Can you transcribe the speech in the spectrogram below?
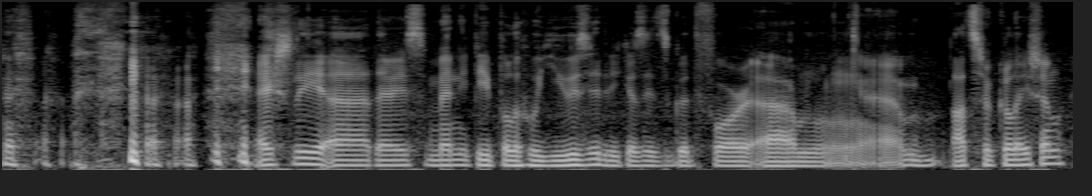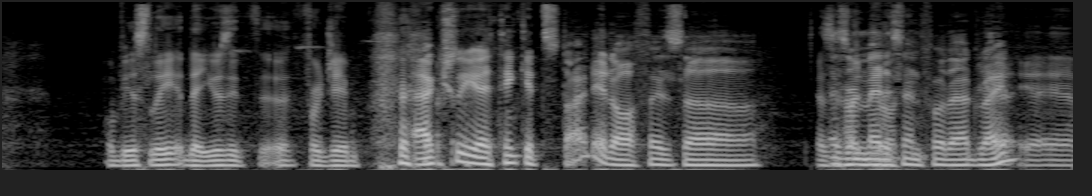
Actually, uh, there is many people who use it because it's good for um, um, blood circulation. Obviously, they use it uh, for gym Actually, I think it started off as a as, a heart drug. medicine for that, right? Yeah, yeah, yeah.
